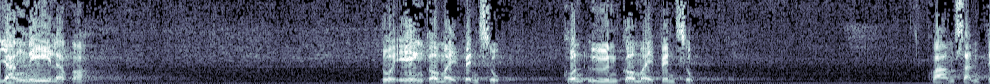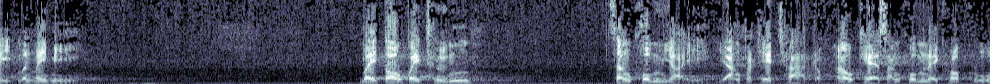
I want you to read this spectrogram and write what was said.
อย่างนี้แล้วก็ ตัวเองก็ไม่เป็นสุข คนอื่นก็ไม่เป็นสุขความสันติมันไม่มี ไม่ต้องไปถึงสังคมใหญ่อย่างประเทศชาติหรอกเอาแค่สังคมในครอบครัว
